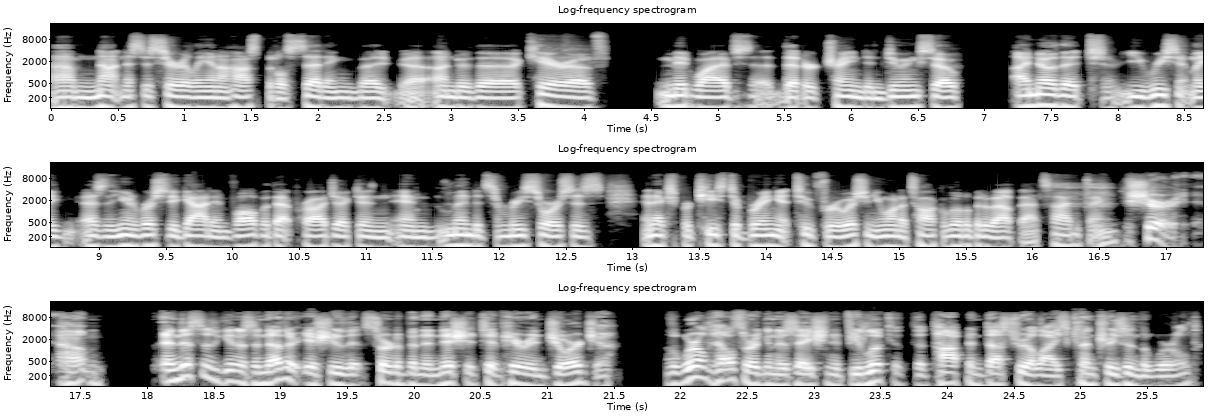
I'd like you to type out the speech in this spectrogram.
um, not necessarily in a hospital setting, but uh, under the care of midwives uh, that are trained in doing so. I know that you recently, as the university, got involved with that project and, and lended some resources and expertise to bring it to fruition. You want to talk a little bit about that side of things? Sure. Um, and this is, again is another issue that's sort of an initiative here in Georgia. The World Health Organization, if you look at the top industrialized countries in the world,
